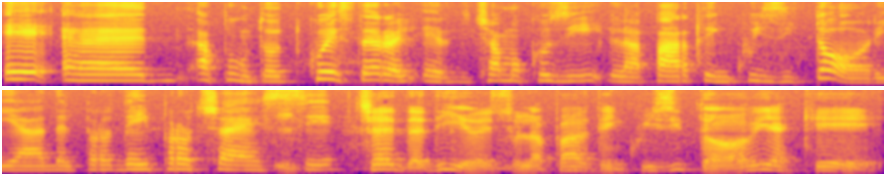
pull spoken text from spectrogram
E eh, appunto questa era, era, diciamo così, la parte inquisitoria del, dei processi. C'è da dire sulla parte inquisitoria che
